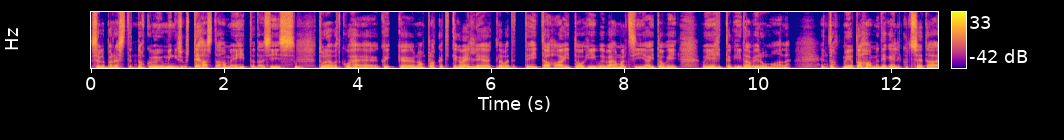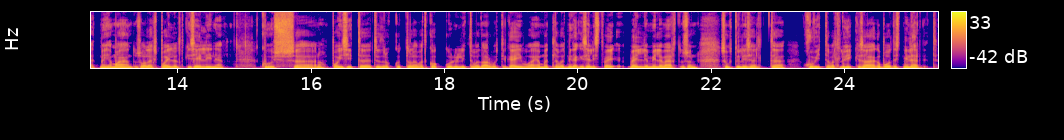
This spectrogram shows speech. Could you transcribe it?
sellepärast, et noh, kui me ju mingisugust tehast tahame ehitada, siis tulevad kohe kõik äh, noh plakatitega välja ja ütlevad, et ei taha, ei tohi või vähemalt siia ei tohi. või ehitage Ida-Virumaale. et noh, me ju tahame tegelikult seda, et meie majandus oleks palju paljultki selline, kus äh, noh, poisid-tüdrukud tulevad kokku, lülitavad arvuti käima ja mõtlevad midagi sellist välja, mille väärtus on suhteliselt äh, huvitavalt lühikese ajaga poolteist miljardit.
